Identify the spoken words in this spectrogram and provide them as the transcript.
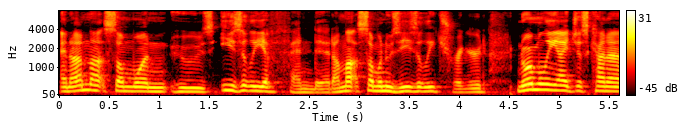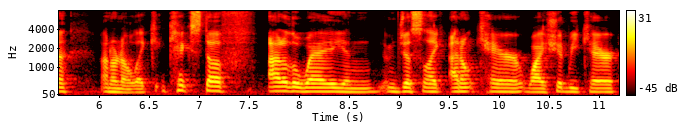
And I'm not someone who's easily offended. I'm not someone who's easily triggered. Normally, I just kind of I don't know, like kick stuff out of the way and I'm just like, I don't care. Why should we care?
